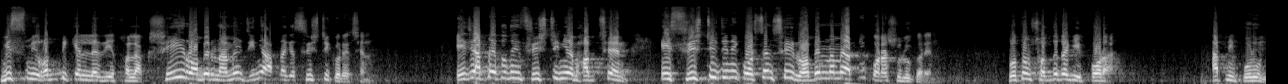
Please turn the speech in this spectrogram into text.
বিসমি রব্বিকাল্লাযী খলাক, সেই রবের নামে যিনি আপনাকে সৃষ্টি করেছেন। এই যে আপনি এতদিন সৃষ্টি নিয়ে ভাবছেন, এই সৃষ্টি যিনি করছেন, সেই রবের নামে আপনি পড়া শুরু করেন। প্রথম শব্দটা কি? পড়া। আপনি পড়ুন।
